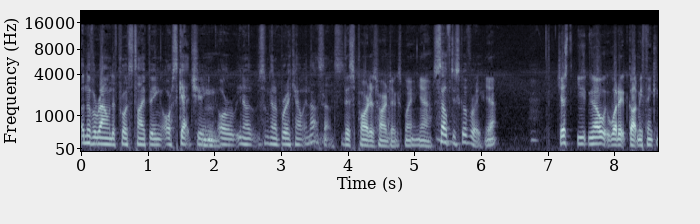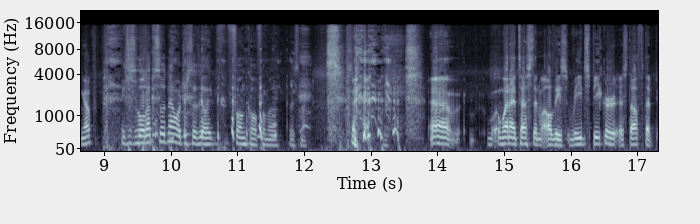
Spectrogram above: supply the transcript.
another round of prototyping or sketching, or you know some kind of breakout in that sense. This part is hard to explain. Yeah. Self discovery. Yeah. Just you know what it got me thinking of. Is this a whole episode now, or just a like phone call from a listener? um, when I tested all these ReadSpeaker uh, stuff that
